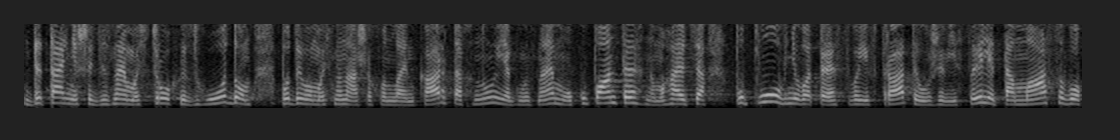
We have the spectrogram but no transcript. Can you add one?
Детальніше дізнаємось трохи згодом. Подивимось на наших онлайн-картах. Ну як ми знаємо, окупанти намагаються поповнювати свої втрати у живій силі та масово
